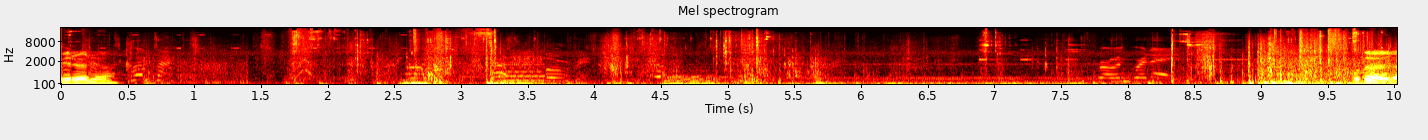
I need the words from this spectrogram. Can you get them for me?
Bir ölü. Bu da öyle.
